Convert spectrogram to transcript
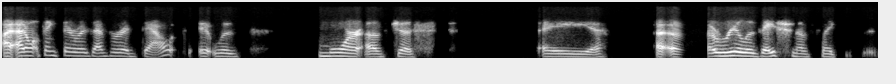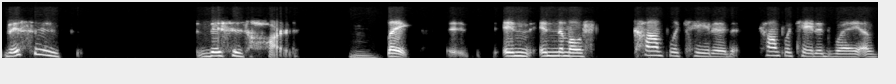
I, I don't think there was ever a doubt. It was more of just a, a a realization of like this is this is hard. Mm. Like in in the most complicated complicated way of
